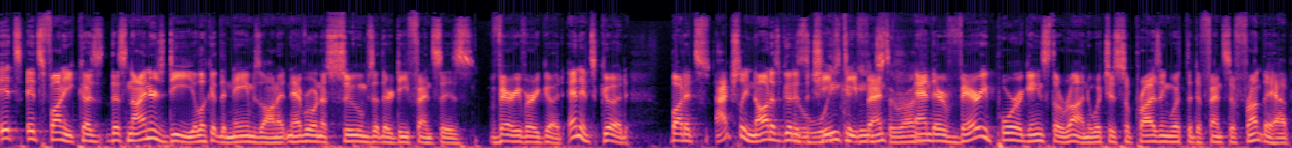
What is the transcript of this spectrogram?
it's it's funny because this Niners D, you look at the names on it, and everyone assumes that their defense is very very good, and it's good. But it's actually not as good as the They're Chiefs' defense, the and they're very poor against the run, which is surprising with the defensive front they have.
